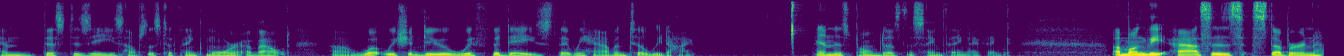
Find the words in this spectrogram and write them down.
and this disease helps us to think more about uh, what we should do with the days that we have until we die. And this poem does the same thing, I think. Among the asses stubborn,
